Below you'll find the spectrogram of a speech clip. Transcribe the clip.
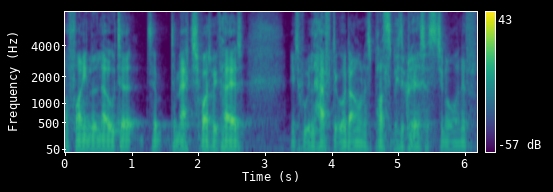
a final now to, to, to match what we've had, it will have to go down as possibly the greatest, you know. And if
